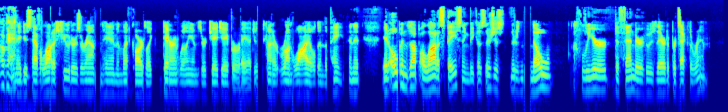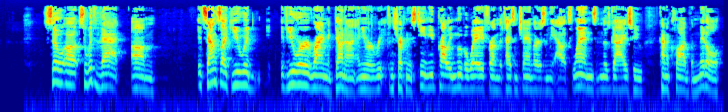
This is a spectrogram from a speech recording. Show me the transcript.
Okay. And they just have a lot of shooters around him and let guards like Deron Williams or JJ Barea just kind of run wild in the paint. And it it opens up a lot of spacing because there's just there's no clear defender who's there to protect the rim. So, uh, so with that, um, it sounds like you would, if you were Ryan McDonough and you were reconstructing this team, you'd probably move away from the Tyson Chandlers and the Alex Lens and those guys who kind of clog the middle,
